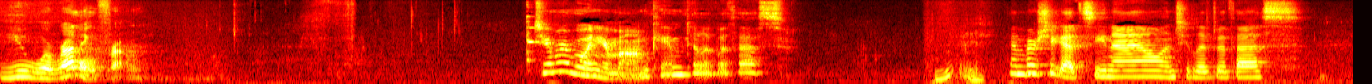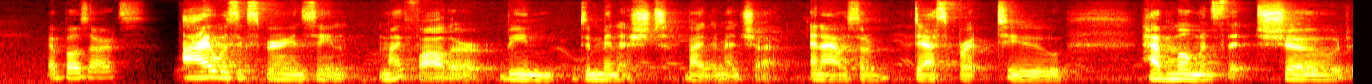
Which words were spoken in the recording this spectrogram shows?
you were running from. Do you remember when your mom came to live with us? Remember she got senile and she lived with us at Beaux Arts? I was experiencing my father being diminished by dementia, and I was sort of desperate to have moments that showed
